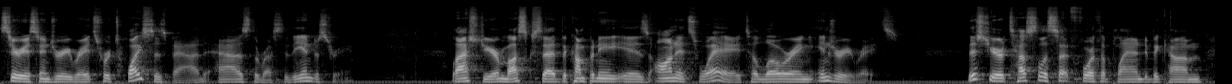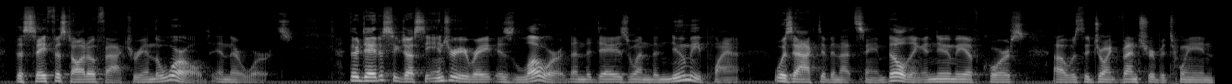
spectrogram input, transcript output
serious injury rates were twice as bad as the rest of the industry. Last year, Musk said the company is on its way to lowering injury rates. This year, Tesla set forth a plan to become the safest auto factory in the world, in their words. Their data suggests the injury rate is lower than the days when the NUMMI plant was active in that same building. And NUMMI, of course, uh, was the joint venture between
